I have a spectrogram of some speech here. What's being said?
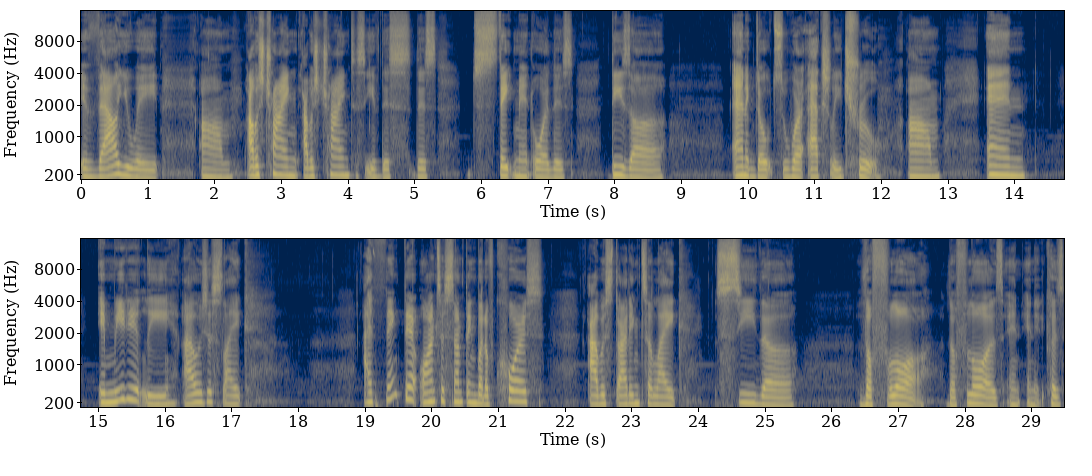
evaluate um i was trying i was trying to see if this this statement or this these uh anecdotes were actually true. Um and immediately I was just like, I think they're onto something, but of course, I was starting to like see the the flaw the flaws in in it. Because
